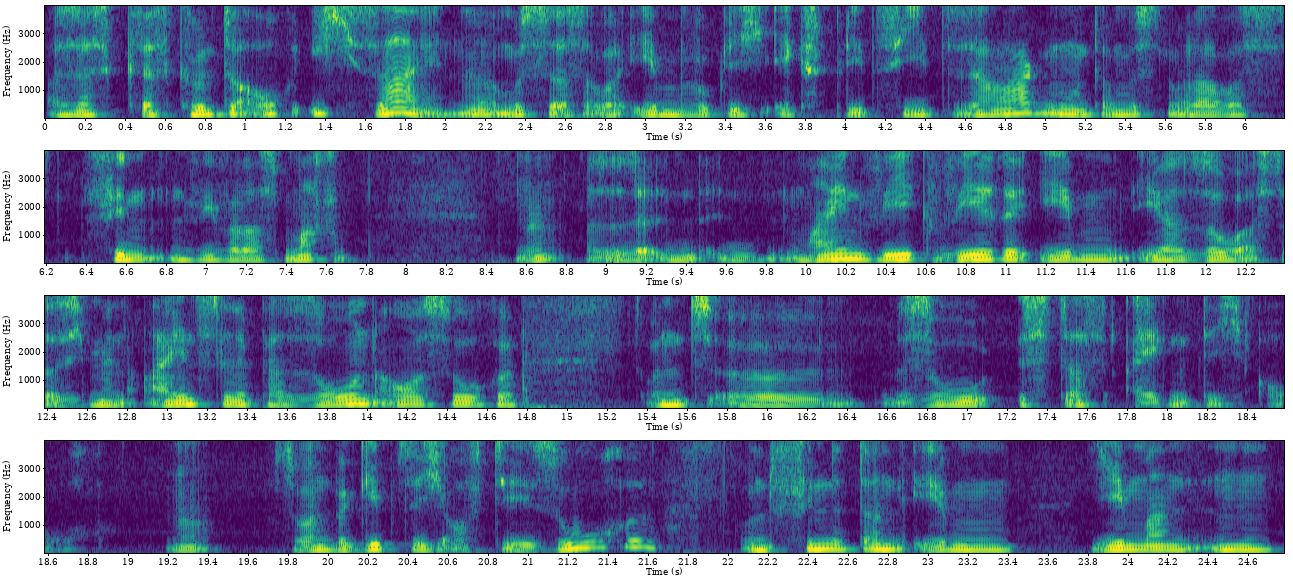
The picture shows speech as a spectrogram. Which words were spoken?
Also das, das könnte auch ich sein. Ne? Da müsste das aber eben wirklich explizit sagen und da müssten wir da was finden, wie wir das machen. Ne? Also mein Weg wäre eben eher sowas, dass ich mir eine einzelne Person aussuche und äh, so ist das eigentlich auch. Ne? So man begibt sich auf die Suche und findet dann eben jemanden,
